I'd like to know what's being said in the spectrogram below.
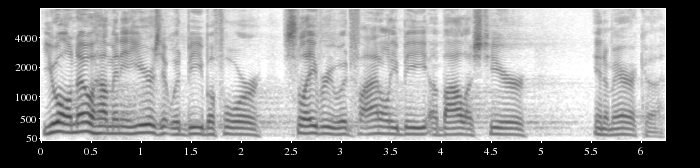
You all know how many years it would be before slavery would finally be abolished here in America.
